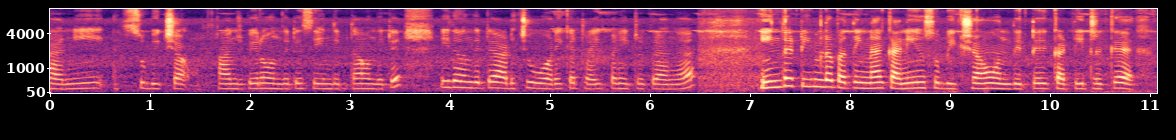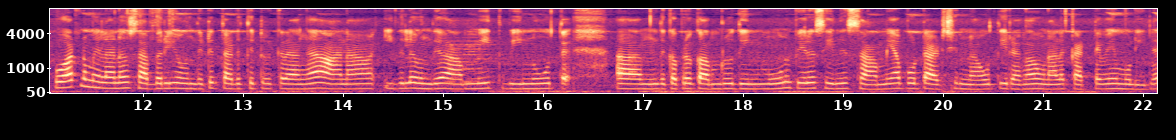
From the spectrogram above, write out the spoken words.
கனி சுபிக்ஷா. அஞ்சு பேரும் வந்துட்டு சேர்ந்துட்டு தான் வந்துட்டு இதை வந்துட்டு அடித்து உடைக்க ட்ரை பண்ணிகிட்ருக்குறாங்க இந்த டீமில் பார்த்திங்கன்னா கனியும் சுபிக்ஷாவும் வந்துட்டு கட்டிகிட்ருக்கு வாட்டர் மெலானும் சபரியும் வந்துட்டு தடுத்துட்ருக்குறாங்க ஆனால் இதில் வந்து அமித் வினோத் இதுக்கப்புறம் கம்ருதீன் மூணு பேரும் சேர்ந்து செம்மையாக போட்டு அடித்து நவுத்திடுறாங்க. அவங்களால கட்டவே முடியல.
